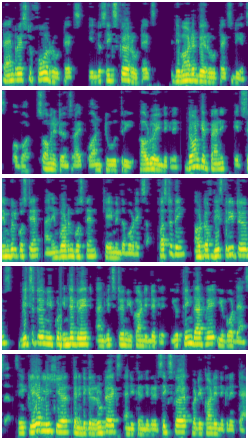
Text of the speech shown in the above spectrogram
tan raised to 4 root x into sec square root x divided by root x dx. Oh god, so many terms, right? 1, 2, 3. How do I integrate? Don't get panic. It's simple question. An important question came in the board exam. First thing, out of these three terms, which term you could integrate and which term you can't integrate. You think that way, you got the answer. See clearly here, you can integrate root x and you can integrate sec square, but you can't integrate tan.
